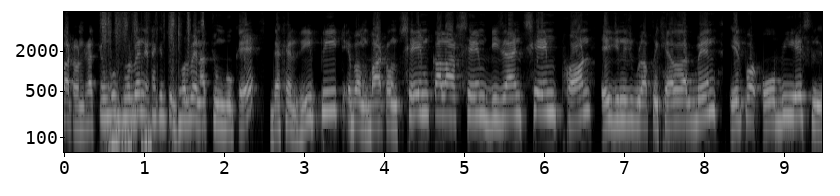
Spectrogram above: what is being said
বাটন এটা চুম্বুক ধরবেন, এটা কিন্তু ধরবে না চুম্বুকে। দেখেন রিপিট এবং button same colour same design same font এই জিনিসগুলো আপনি খেয়াল রাখবেন। এরপর অবভিয়াসলি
